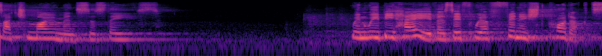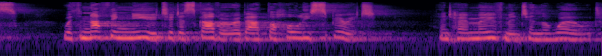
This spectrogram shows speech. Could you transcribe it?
such moments as these. When we behave as if we're finished products with nothing new to discover about the Holy Spirit and her movement in the world.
